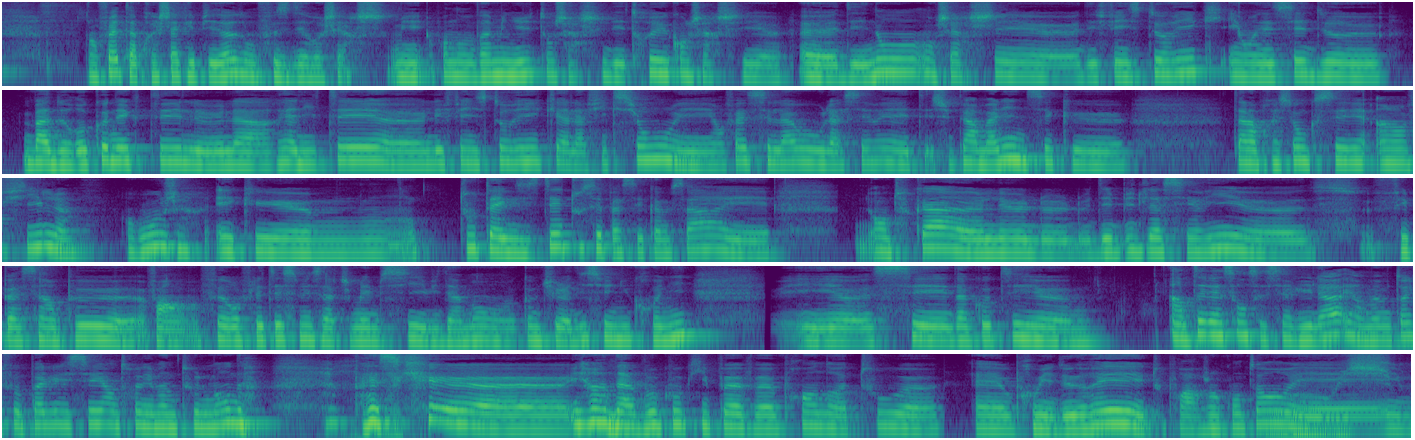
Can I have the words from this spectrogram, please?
En fait, après chaque épisode, on faisait des recherches. Mais pendant 20 minutes, on cherchait des trucs, on cherchait euh, euh, des noms, on cherchait euh, des faits historiques et on essayait de, bah, de reconnecter la réalité, les faits historiques à la fiction. Et en fait, c'est là où la série a été super maligne. C'est que t'as l'impression que c'est un fil rouge et que tout a existé, tout s'est passé comme ça. Et En tout cas, euh, le, le- le début de la série euh, fait passer un peu, euh, enfin, fait refléter ce message, même si évidemment, comme tu l'as dit, c'est une uchronie. Et euh, c'est d'un côté intéressant ces séries-là, et en même temps, il faut pas les laisser entre les mains de tout le monde, parce que il y en a beaucoup qui peuvent prendre tout au premier degré et tout pour argent comptant, Oh, et, oui. et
